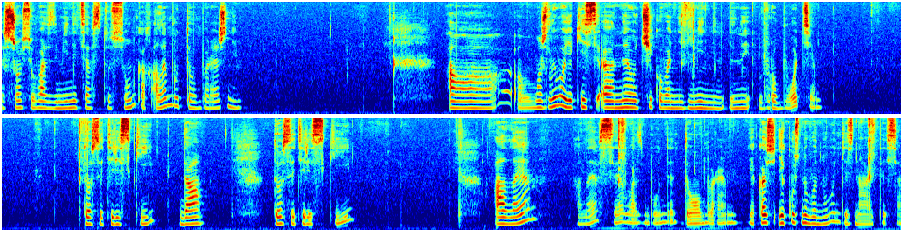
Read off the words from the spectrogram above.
Щось у вас зміниться в стосунках, але будьте обережні. А, можливо, якісь е, неочікувані зміни в роботі, досить різкі, да, досить різкі, але, але все у вас буде добре. Якась, якусь новину ви дізнаєтеся.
